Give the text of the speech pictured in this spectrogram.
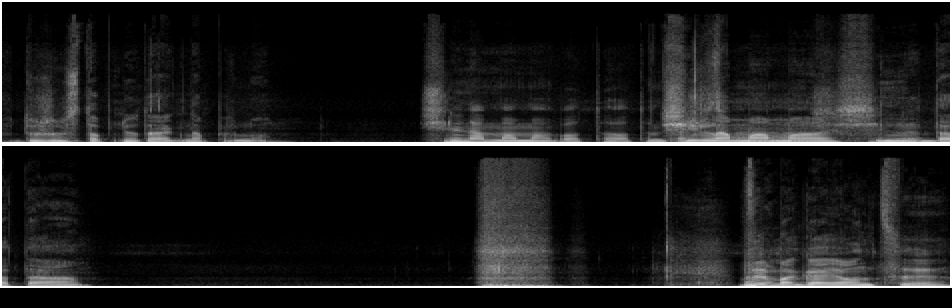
w dużym stopniu tak, na pewno. Silna mama, bo to o tym też Silna mama, wspominałaś. silny Mhm. tata. Wymagający.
